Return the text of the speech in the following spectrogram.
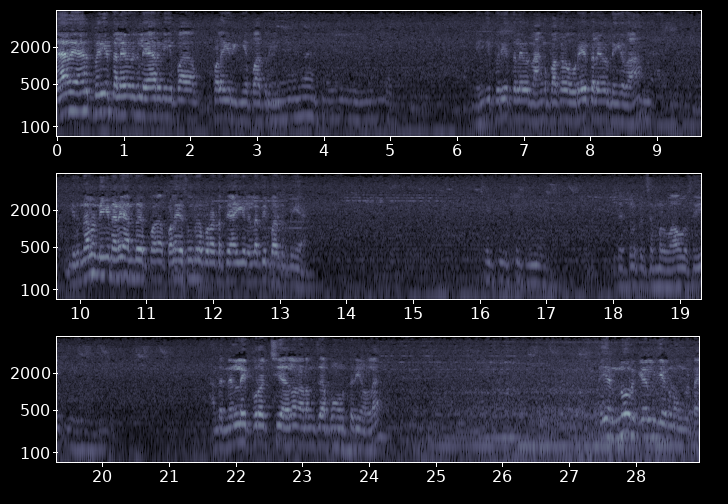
வேற யார் பெரிய தலைவர்கள் யாரு நீங்க பா- பழகிருக்கீங்க பாத்துருக்கீங்க நீங்க பெரிய தலைவர் நாங்க பாக்குற ஒரே தலைவர் நீங்க தான் இருந்தாலும் நீங்க நிறைய அந்த ப- பழைய சுதந்திர போராட்ட தியாகிகள் எல்லாத்தையும் பார்த்துருப்பீங்க. தெற்குலத்து செம்மல் வாவுசி அந்த நெல்லை புரட்சி அதெல்லாம் நடந்துச்சு அப்போ உங்களுக்கு தெரியும்ல? ஐயா இன்னொரு கேள்வி கேட்கணும் உங்ககிட்ட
